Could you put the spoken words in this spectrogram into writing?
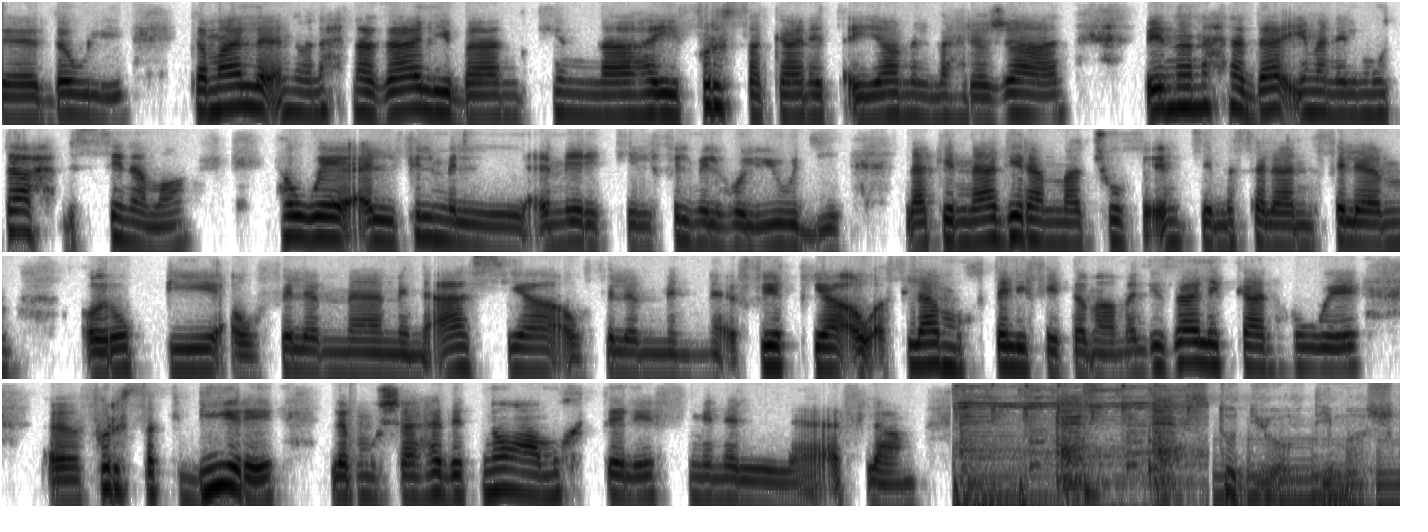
الدولي كمان لأنه نحن غالبا كنا هي فرصة كانت أيام المهرجان بأنه نحن دائما المتاح بالسينما هو الفيلم الأمريكي الفيلم الهوليودي. لكن نادرا ما تشوف أنت مثلا فيلم أوروبي أو فيلم من آسيا أو فيلم من أفريقيا أو أفلام مختلفة تماما. لذلك كان هو آه، فرصة كبيرة لمشاهدة نوع مختلف من الأفلام. استوديو دمشق.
